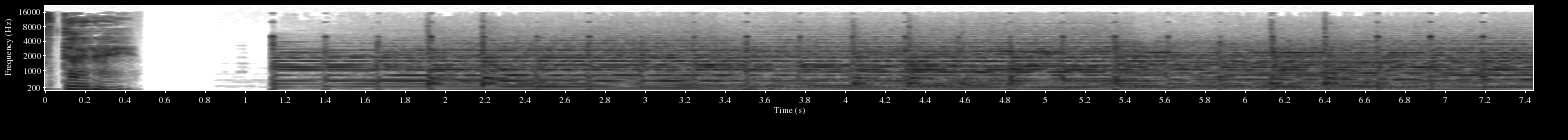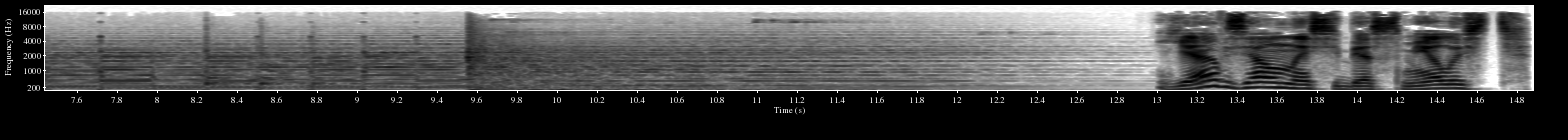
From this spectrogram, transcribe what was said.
вторая. «Я взял на себя смелость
